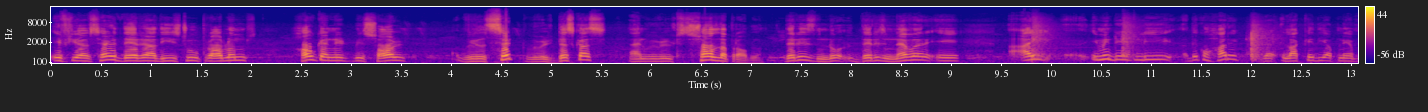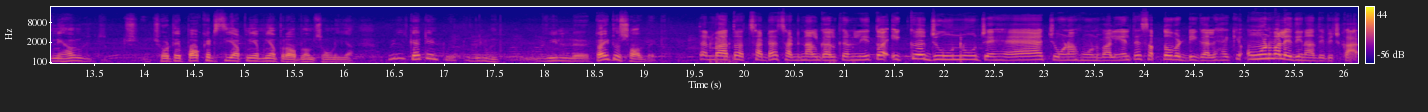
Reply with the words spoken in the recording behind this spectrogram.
If you have said there are these two problems, how can it be solved? We will sit, we will discuss, and we will solve the problem. There is no, there is never a. I immediately ਦੇਖੋ ਹਰ ਇੱਕ ਇਲਾਕੇ ਦੀ ਆਪਣੇ ਆਪਣੇ ਹਮ ਛੋਟੇ ਪਾਕਟਸ ਦੀ ਆਪਣੀ ਆਪਣੀਆਂ ਪ੍ਰੋਬਲਮਸ ਹੋਣਗੀਆਂ we get into it we'll we'll try to solve it ਧੰਨਵਾਦ ਤੁਹਾ- ਸਾਡਾ ਸਾਡੇ ਨਾਲ ਗੱਲ ਕਰਨ ਲਈ। ਤਾਂ 1 ਜੂਨ ਨੂੰ ਜੋ ਹੈ ਚੋਣਾਂ ਹੋਣ ਵਾਲੀਆਂ ਨੇ ਤੇ ਸਭ ਤੋਂ ਵੱਡੀ ਗੱਲ ਹੈ ਕਿ ਆਉਣ ਵਾਲੇ ਦਿਨਾਂ ਦੇ ਵਿਚਕਾਰ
